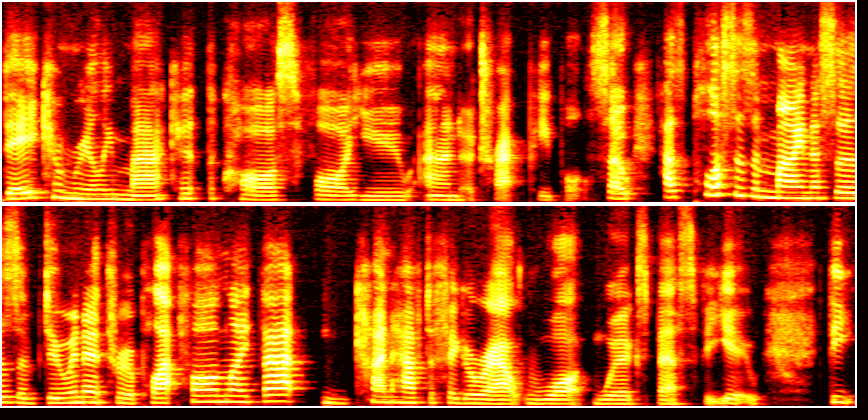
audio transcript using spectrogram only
they can really market the course for you and attract people. So has pluses and minuses of doing it through a platform like that. You kind of have to figure out what works best for you. The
